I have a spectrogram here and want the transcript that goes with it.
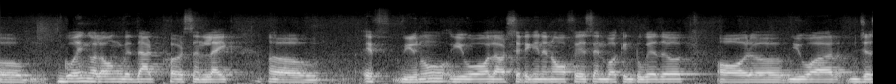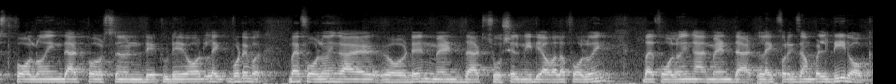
uh, going along with that person like uh, if you know you all are sitting in an office and working together or uh, you are just following that person day to day or like whatever. By following i uh, didn't meant that social media wala following. By following i meant that like for example d-rock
